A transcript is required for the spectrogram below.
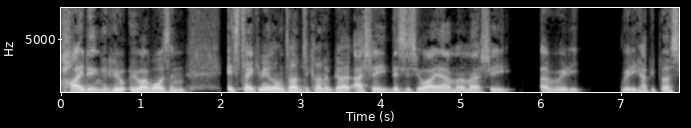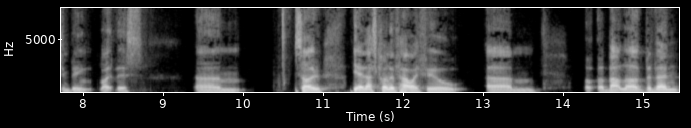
hiding who who I was, and it's taken me a long time to kind of go. Actually, this is who I am. I'm actually a really really happy person being like this. Um, so yeah, that's kind of how I feel um, about love. But then,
